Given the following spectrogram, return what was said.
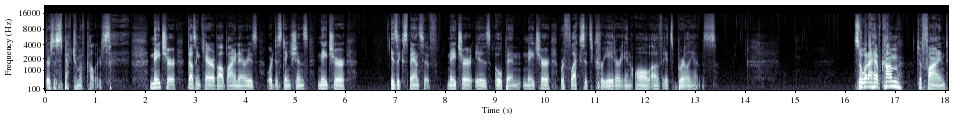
there's a spectrum of colors. Nature doesn't care about binaries or distinctions. Nature is expansive. Nature is open. Nature reflects its creator in all of its brilliance. So, what I have come to find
